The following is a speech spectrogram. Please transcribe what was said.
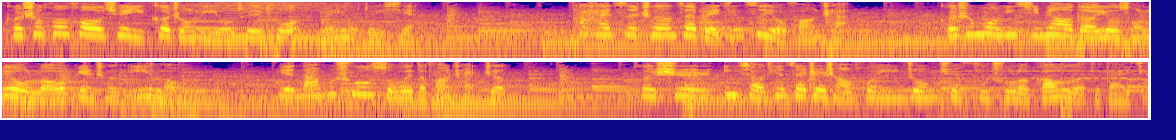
可是婚后却以各种理由推脱，没有兑现。他还自称在北京自有房产。可是莫名其妙的又从六楼变成一楼，也拿不出所谓的房产证。可是殷小天在这场婚姻中却付出了高额的代价，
